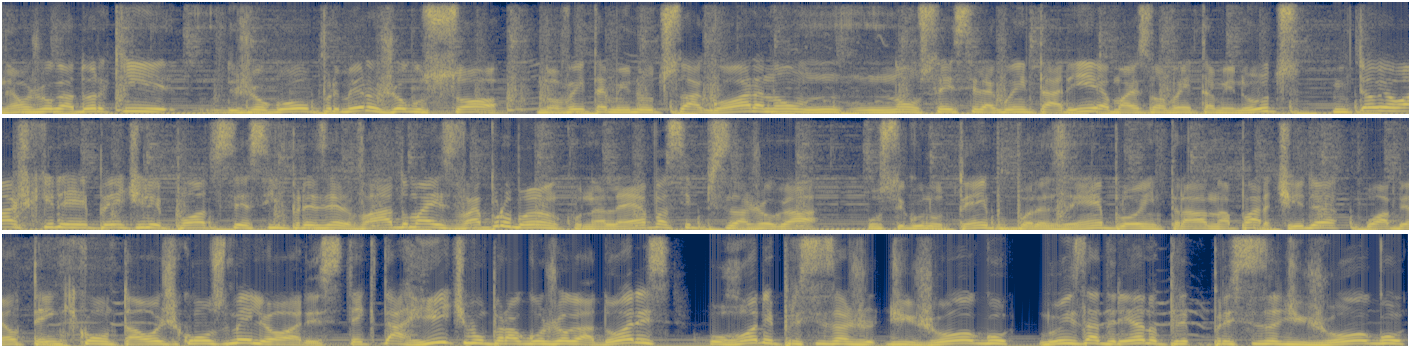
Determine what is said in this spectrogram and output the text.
É um jogador que jogou o primeiro jogo só, 90 minutos agora, não, não sei se ele aguentaria mais 90 minutos. Então eu acho que de repente ele pode ser sim preservado, mas vai pro banco, né? Leva se precisar jogar o segundo tempo, por exemplo, ou entrar na partida. O Abel tem que contar hoje com os melhores. Tem que dar ritmo para alguns jogadores. O Rony precisa de jogo, Luiz Adriano precisa de jogo,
